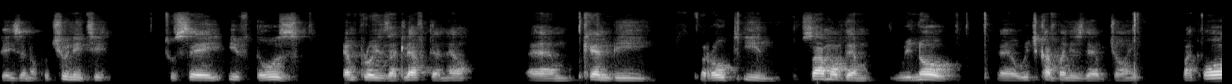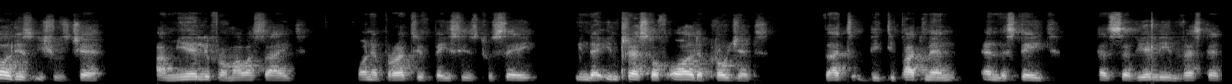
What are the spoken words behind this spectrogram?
there is an opportunity to say if those employees that left Denel um, can be roped in. Some of them we know uh, which companies they have joined, but all these issues, Chair, are merely from our side on a proactive basis to say, in the interest of all the projects that the department and the state has severely invested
